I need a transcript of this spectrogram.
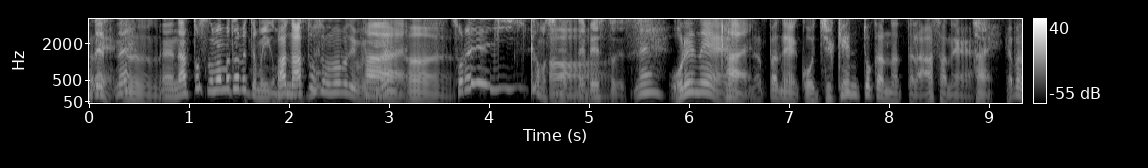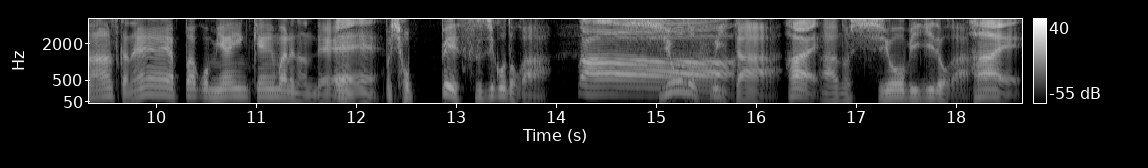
ですね。納豆そのまま食べてもいいかもしれない納豆そのままでもいいですね。それいいかもしれないですね。ベストですね。俺ねやっぱねこう受験とかになったら朝ねやっぱなんすかね。やっぱこう宮城県生まれなんでしょっぺい筋子とか塩の吹いた、はい、あの塩ビギドが、はい、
